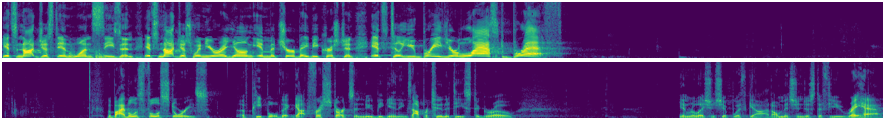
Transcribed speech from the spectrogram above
It's not just in one season. It's not just when you're a young, immature baby Christian. It's till you breathe your last breath. The Bible is full of stories of people that got fresh starts and new beginnings, opportunities to grow in relationship with God. I'll mention just a few. Rahab.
